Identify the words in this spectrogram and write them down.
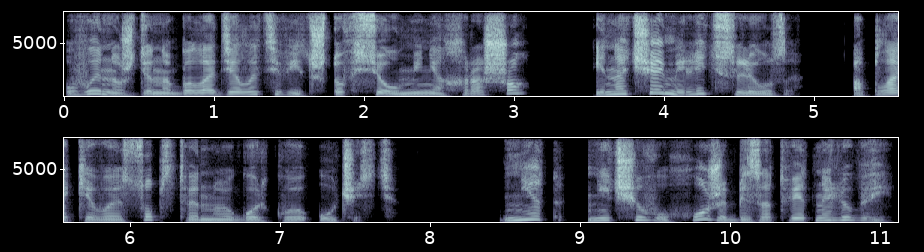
Вынуждена была делать вид, что все у меня хорошо, и ночами лить слезы, оплакивая собственную горькую участь. Нет ничего хуже безответной любви.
